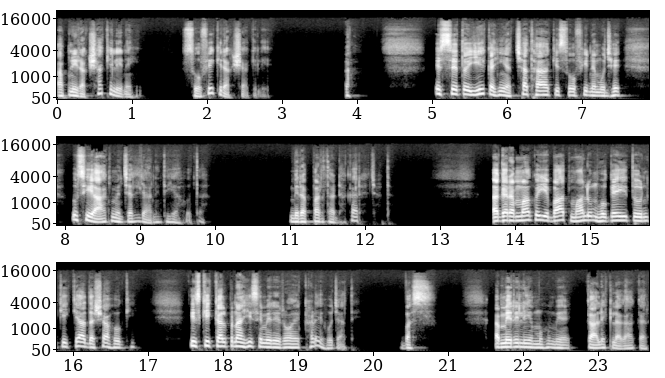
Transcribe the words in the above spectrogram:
अपनी रक्षा के लिए नहीं, सोफी की रक्षा के लिए। इससे तो यह कहीं अच्छा था कि सोफी ने मुझे उसी आग में जल जाने दिया होता। मेरा पर्दा ढका रह जाता। अगर अम्मा को यह बात मालूम हो गई तो उनकी क्या दशा होगी? इसकी कल्पना ही से मेरे रोए खड़े हो जाते। बस, अब मेरे लिए मुँह में कालिक लगाकर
